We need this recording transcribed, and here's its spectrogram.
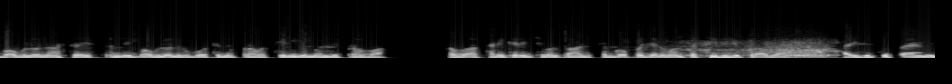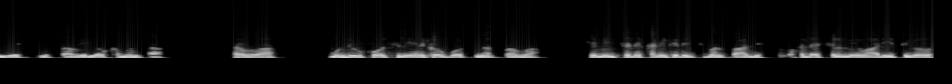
బబులోని ఆశ్రయిస్తుంది బబులోనికి పోతుంది ప్రభా. తిరిగి మళ్ళీ ప్రభా. ప్రభా కనికరించమని ప్రార్థిస్తాం గొప్ప జనం అంతా తిరిగి ప్రభా. ఐగుప్తు ప్రయాణం చేస్తుంది ప్రభా ఈ లోకమంతా. ప్రభా ముందుకు పోల్చిన వెనకకు పోతున్నారు ప్రభా. క్షమించండి కనికరించమని ప్రార్థిస్తాం ఒక దశలో మేము ఆ రీతిగా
